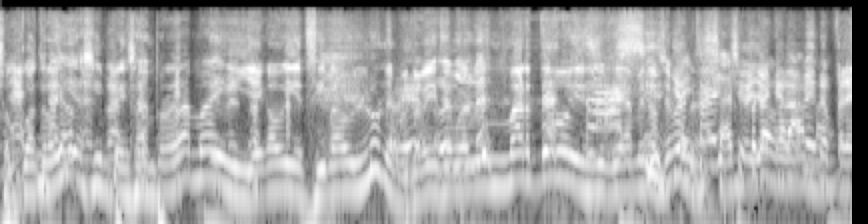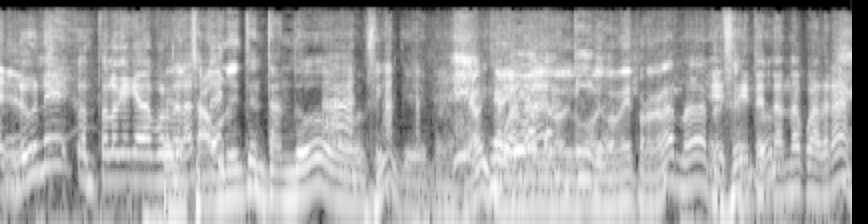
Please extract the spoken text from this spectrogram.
Son cuatro días sin pensar en programa y llega hoy encima un lunes, todavía se vuelve un martes y dice que ya menos Sí, Está hecho, ya queda menos, pero el lunes, con todo lo que queda por Pero está delante, uno intentando, en fin, que, pero hoy, que programa, estoy perfecto. intentando cuadrar.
